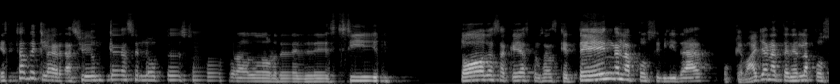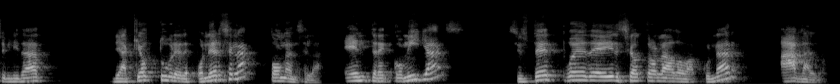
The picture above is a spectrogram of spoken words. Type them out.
esta declaración que hace López Obrador de decir todas aquellas personas que tengan la posibilidad o que vayan a tener la posibilidad de aquí a octubre de ponérsela, póngansela. Entre comillas, si usted puede irse a otro lado a vacunar, hágalo.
